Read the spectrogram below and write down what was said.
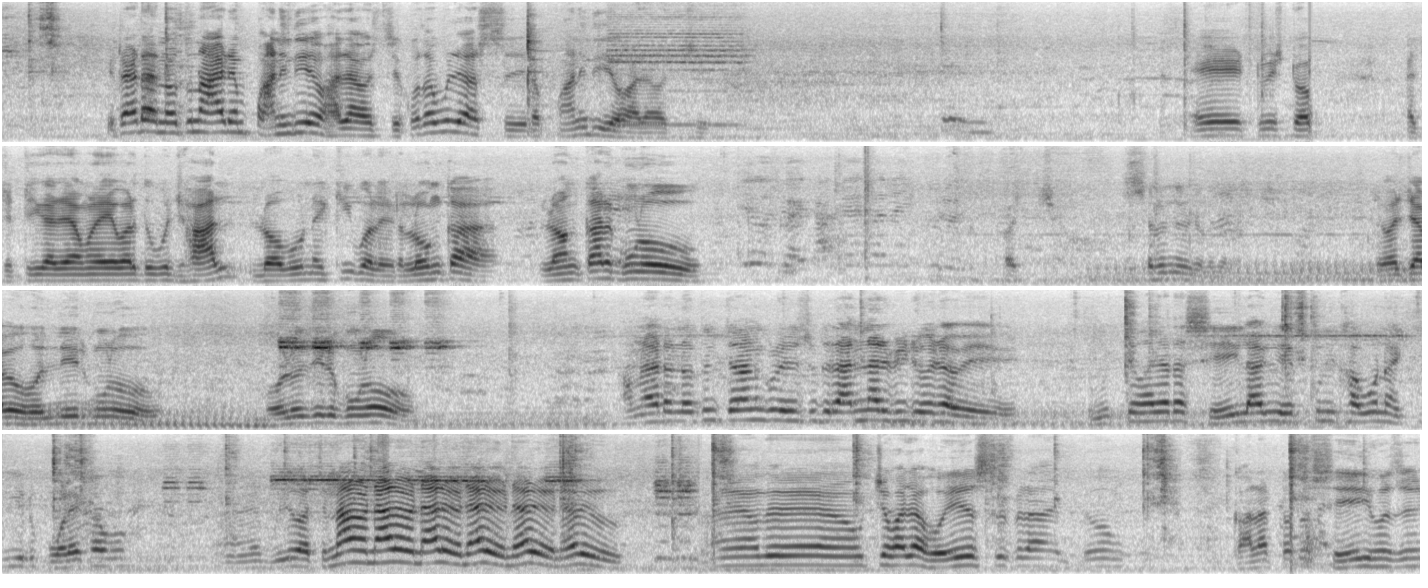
এটা একটা নতুন আইটেম পানি দিয়ে ভাজা হচ্ছে। কোথা বুঝে আসছে এটা পানি দিয়ে ভাজা হচ্ছে। এই টুইস্ট অফ আচ্ছা ঠিক আছে আমরা এবার দেবো ঝাল লবণ এ কি বলে এটা? লঙ্কা লঙ্কার গুঁড়ো। আচ্ছা। এবার যাবে হলদির গুঁড়ো। হলুদের গুঁড়ো। আমরা একটা নতুন চ্যানেল করেছি শুধু রান্নার ভিডিও যাবে। উচ্ছে ভাজাটা সেই লাগবে এক্ষুনি খাব না কি একটু পরে খাব? বুঝতে পারছ? নাড়ো নাড়ো নাড়ো নাড়ো নাড়ো নাড়ো। আহ, আমাদের উচ্চ ভাজা হয়ে এসছে প্রায় একদম। কালারটা তো সেই হয়েছে।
